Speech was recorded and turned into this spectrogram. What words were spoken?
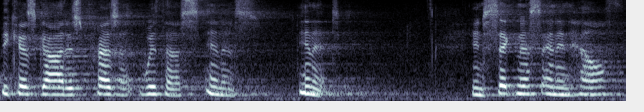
because God is present with us in us in it. In sickness and in health,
